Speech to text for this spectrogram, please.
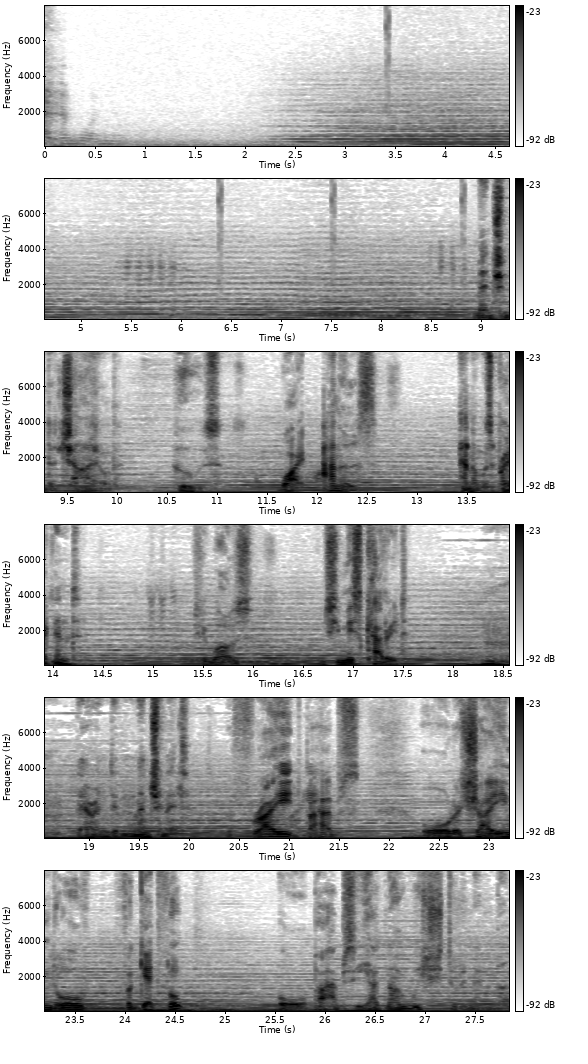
Mentioned a child. Whose? Why, Anna's. Anna was pregnant? She was. And she miscarried. Hmm, Baron didn't mention it. Afraid, perhaps. Or ashamed, or forgetful. Or perhaps he had no wish to remember.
